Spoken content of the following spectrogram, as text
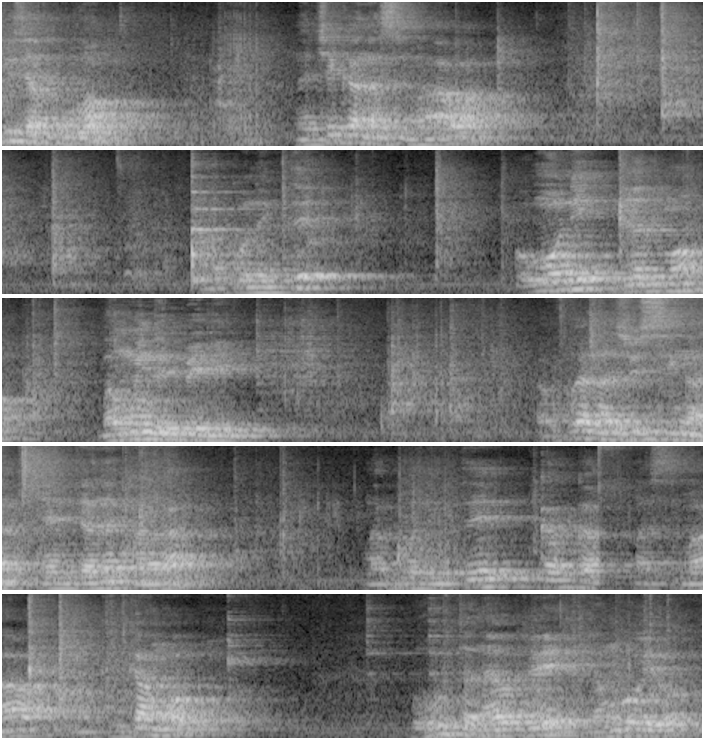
prise à courant. Na cheka na sima awa. Na connecté. Au moni directement ba mwinde peli. Après na juste singa internet na nga. Na connecté kaka na sima awa na klika yango route na yo mpe yango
